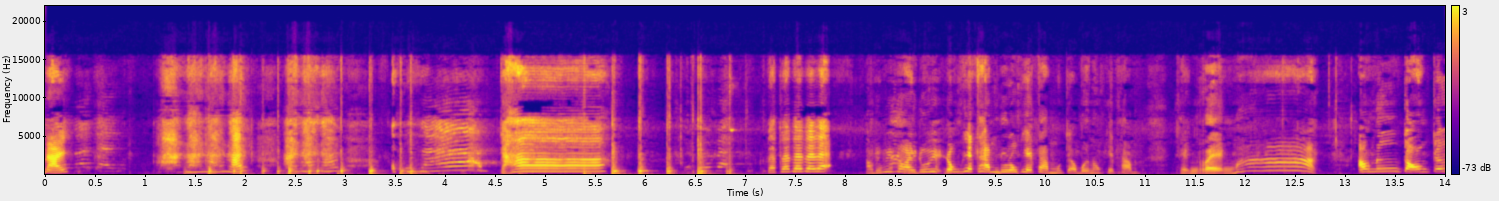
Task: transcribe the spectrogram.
ไหนไหนไหนไหนไหนไหนโอ้จ้าแปะแปะแปะแปะ เอาดูพี่พลอยดูน้องเพชรทำดูน้องเพชรทำมึงจะเอาเบอร์น้องเพชรทำแข็งแรงมาก เอาหนึ่งจองจื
